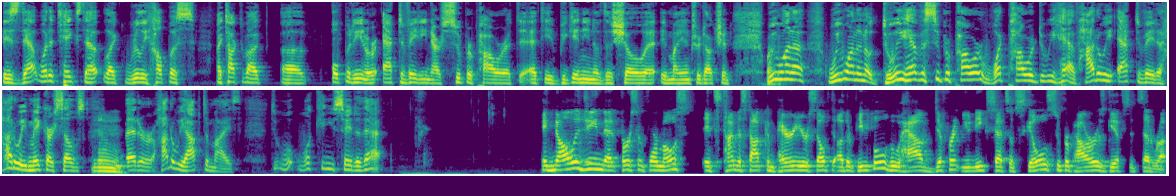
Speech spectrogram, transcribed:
is that what it takes to like really help us? I talked about uh, opening or activating our superpower at the, at the beginning of the show uh, in my introduction. We want to we want to know do we have a superpower? What power do we have? How do we activate it? How do we make ourselves mm. better? How do we optimize? What can you say to that acknowledging that first and foremost, it's time to stop comparing yourself to other people who have different, unique sets of skills, superpowers, gifts, etc.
